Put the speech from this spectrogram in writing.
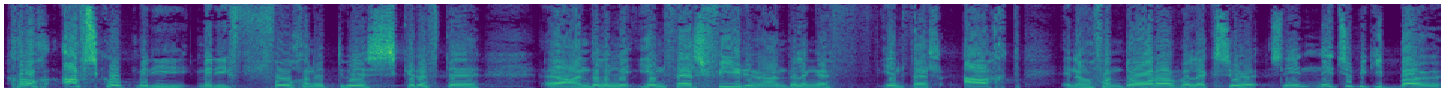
graag afskop met die met die volgende twee skrifte, uh, Handelinge 1 vers 4 en Handelinge 1 vers 8 en dan van daar af wil ek so net net so 'n bietjie bou.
